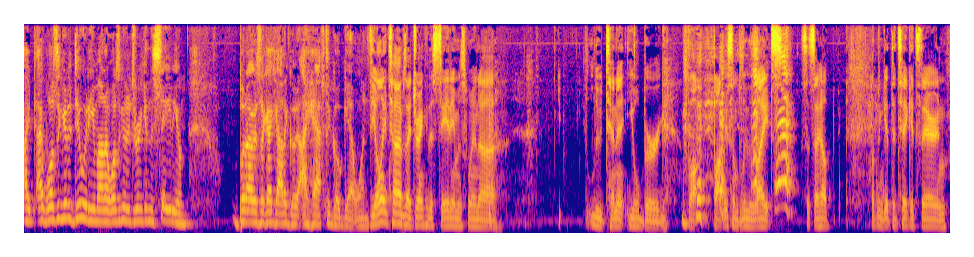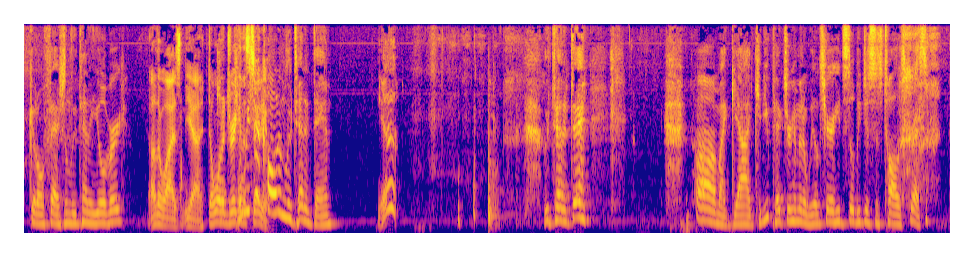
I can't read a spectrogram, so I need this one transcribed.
I, I wasn't going to do it, Eammon. I wasn't going to drink in the stadium, but I was like, I gotta go. I have to go get one. The only times I drank in the stadium is when uh, Lieutenant Yulberg bought, bought me some blue lights since I helped helped him get the tickets there. And Good old fashioned Lieutenant Yulberg. otherwise, yeah, don't want to drink Can in the we start stadium. calling him Lieutenant Dan? yeah, Lieutenant Dan. Oh my God! Can you picture him in a wheelchair? He'd still be just as tall as Chris.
